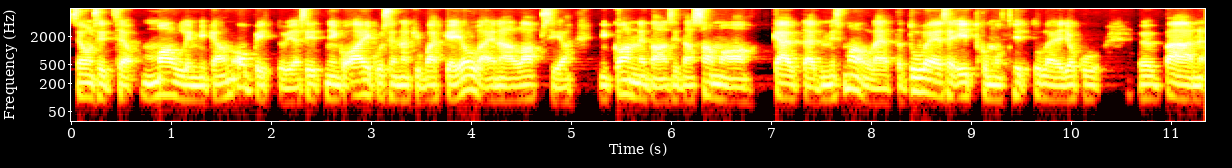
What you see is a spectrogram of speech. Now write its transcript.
se on sitten se malli, mikä on opittu. Ja sitten niin aikuisenakin, vaikka ei olla enää lapsia, niin kannetaan sitä samaa käyttäytymismalleja, että tulee se itku, mutta sitten tulee joku pään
